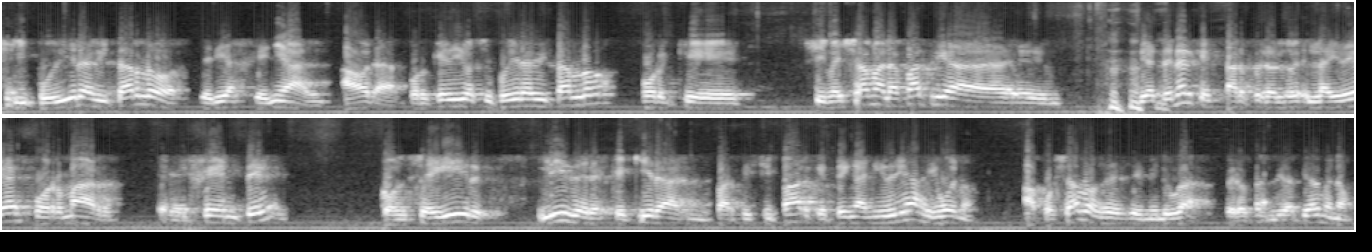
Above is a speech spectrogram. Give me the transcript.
si pudiera evitarlo, sería genial. Ahora, ¿por qué digo si pudiera evitarlo? Porque si me llama la patria, voy a tener que estar, pero la idea es formar gente, conseguir líderes que quieran participar, que tengan ideas y bueno, apoyarlos desde mi lugar, pero candidatearme no.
